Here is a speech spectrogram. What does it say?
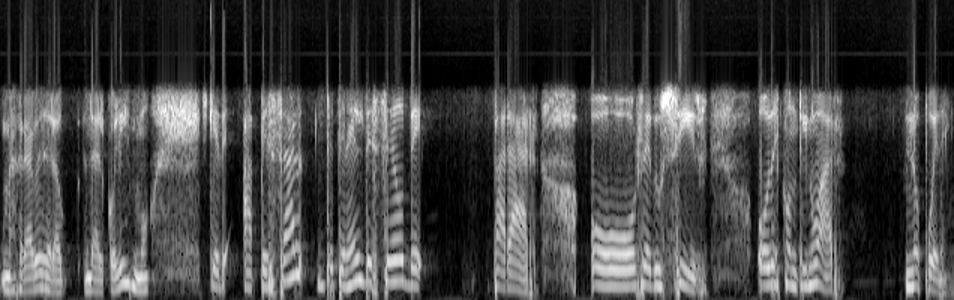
más graves del, del alcoholismo, que a pesar de tener el deseo de parar o reducir o descontinuar, no pueden.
